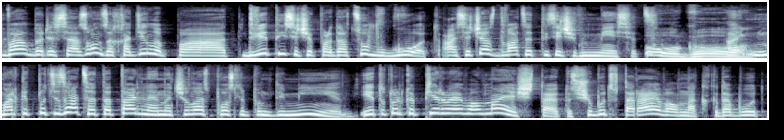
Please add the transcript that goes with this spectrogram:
Wildberries и Озон заходило по 2000 продавцов в год, а сейчас 20 тысяч в месяц. Ого! А, маркетплатизация тотальная началась после пандемии. И это только первая волна, я считаю. То есть еще будет вторая волна, когда будут,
